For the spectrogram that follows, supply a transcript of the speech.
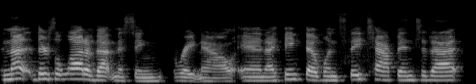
And that there's a lot of that missing right now. And I think that once they tap into that,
